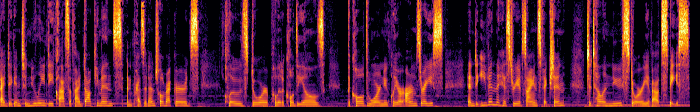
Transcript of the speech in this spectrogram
I dig into newly declassified documents and presidential records, closed door political deals, the Cold War nuclear arms race and even the history of science fiction to tell a new story about space.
